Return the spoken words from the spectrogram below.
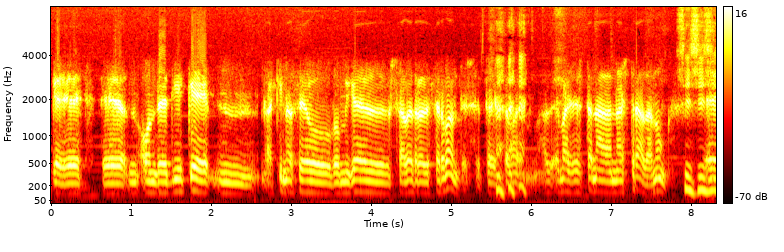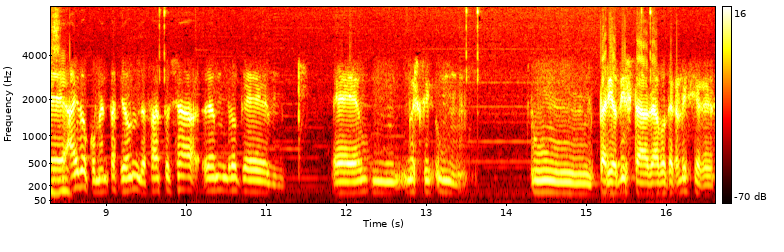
que eh, onde di que mm, aquí naceu Don Miguel Saavedra de Cervantes está, está, además está na, na estrada, non? Sí, sí, sí, eh, sí. Hai documentación, de facto xa lembro que eh, un, un, un periodista da voz de Galicia que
